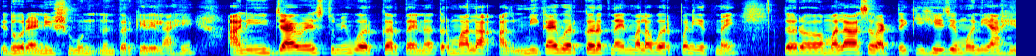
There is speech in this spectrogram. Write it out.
ते दोऱ्यांनी शिवून नंतर केलेलं आहे. आणि ज्यावेळेस तुम्ही वर्क करताय ना तर मला आज मी काय वर्क करत नाही मला वर्क पण येत नाही. तर मला असं वाटतं की हे जे मनी आहे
